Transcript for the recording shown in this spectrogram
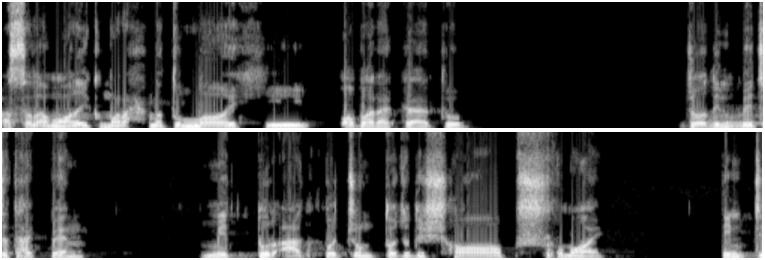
আসসালামু আলাইকুম রহমতুল্লাহি ওবারাকাত। যদিন বেঁচে থাকবেন, মৃত্যুর আগ পর্যন্ত যদি সব সময় তিনটি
